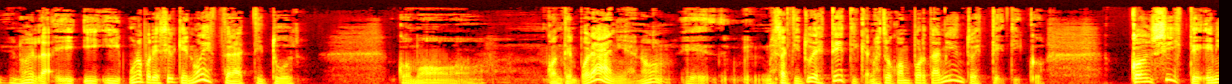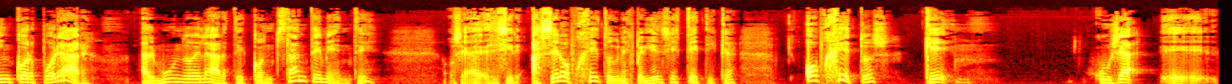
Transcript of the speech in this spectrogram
y uno podría decir que nuestra actitud como, contemporánea, ¿no? Eh, nuestra actitud estética, nuestro comportamiento estético, consiste en incorporar al mundo del arte constantemente, o sea, es decir, hacer objeto de una experiencia estética, objetos que, cuya, eh,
